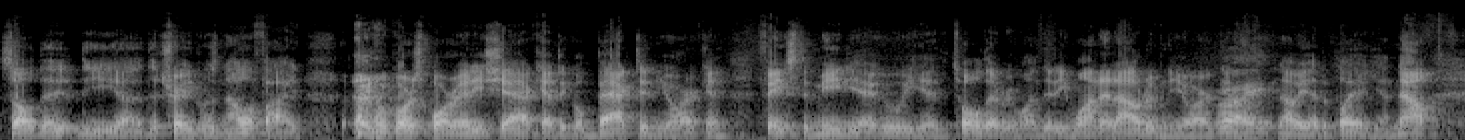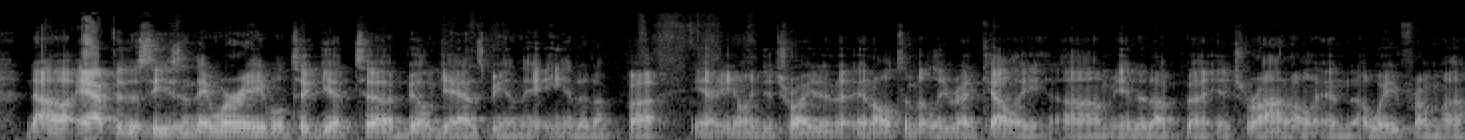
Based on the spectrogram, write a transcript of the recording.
So the the uh, the trade was nullified. of course, poor Eddie Shack had to go back to New York and face the media, who he had told everyone that he wanted out of New York. and Right. Now he had to play again. Now, now after the season, they were able to get uh, Bill Gadsby, and they he ended up, uh, in, you know, in Detroit, and, and ultimately Red Kelly um, ended up uh, in Toronto and away from. Uh,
